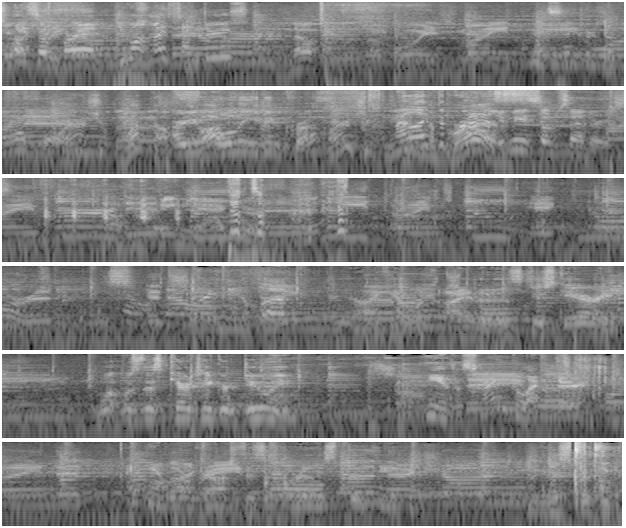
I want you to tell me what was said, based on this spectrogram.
Give me some bread. You want my centers? No. Why aren't you? What the Are you fuck? only eating crust? Why aren't you eating I like the bread? Give me some centers. Maniac. Yeah, I can't look either. This is too scary. What was this caretaker doing? He is a sign collector. I can't look. Gosh, this is really spooky. Look at this spooky.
